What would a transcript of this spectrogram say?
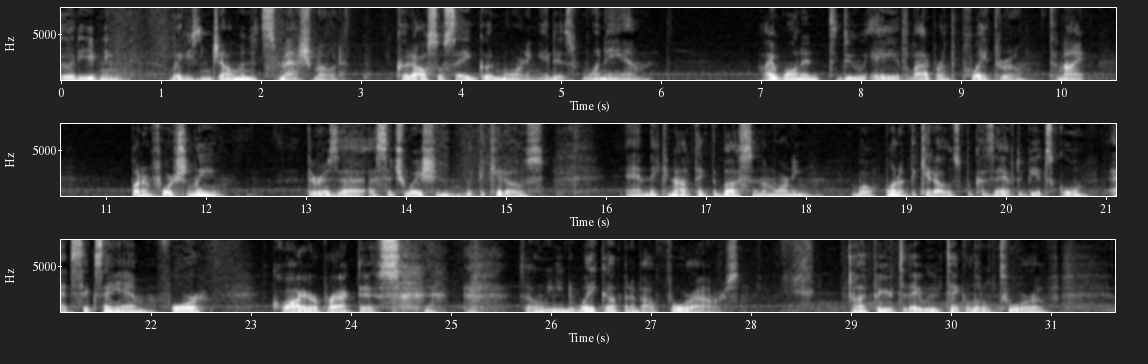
Good evening, ladies and gentlemen. It's Smashmode. Could also say good morning. It is 1 a.m. I wanted to do a Labyrinth playthrough tonight, but unfortunately, there is a, a situation with the kiddos, and they cannot take the bus in the morning. Well, one of the kiddos, because they have to be at school at 6 a.m. for choir practice. so we need to wake up in about four hours. I figured today we would take a little tour of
